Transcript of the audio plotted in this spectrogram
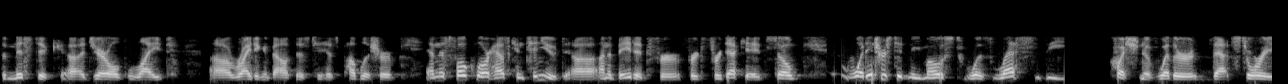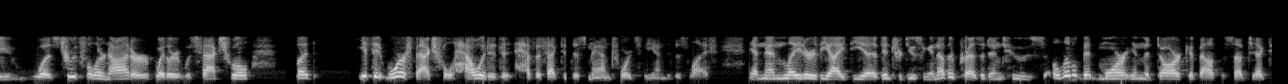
the mystic uh, Gerald Light. Uh, writing about this to his publisher. And this folklore has continued uh, unabated for, for, for decades. So, what interested me most was less the question of whether that story was truthful or not, or whether it was factual. But if it were factual, how would it have affected this man towards the end of his life? And then later, the idea of introducing another president who's a little bit more in the dark about the subject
